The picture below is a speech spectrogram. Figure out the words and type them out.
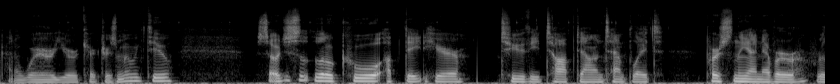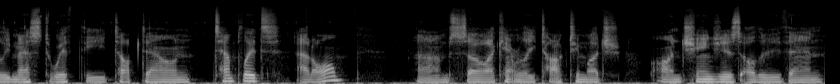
kind of where your character is moving to. So just a little cool update here to the top-down template. Personally, I never really messed with the top-down template at all, um, so I can't really talk too much on changes other than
